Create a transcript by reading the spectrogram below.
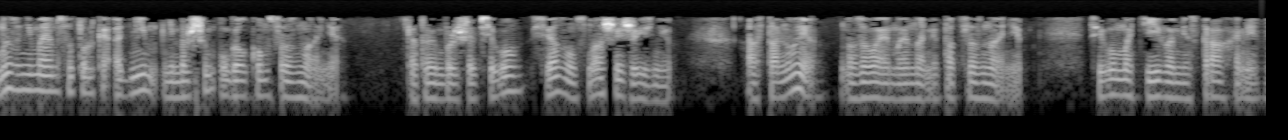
Мы занимаемся только одним небольшим уголком сознания, который больше всего связан с нашей жизнью, а остальное, называемое нами подсознанием, с его мотивами, страхами,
